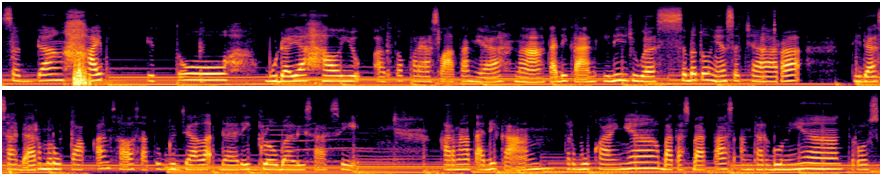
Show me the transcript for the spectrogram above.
sedang hype itu budaya Hallyu atau Korea Selatan ya. Nah, tadi kan ini juga sebetulnya secara tidak sadar merupakan salah satu gejala dari globalisasi. Karena tadi kan terbukanya batas-batas antar dunia, terus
